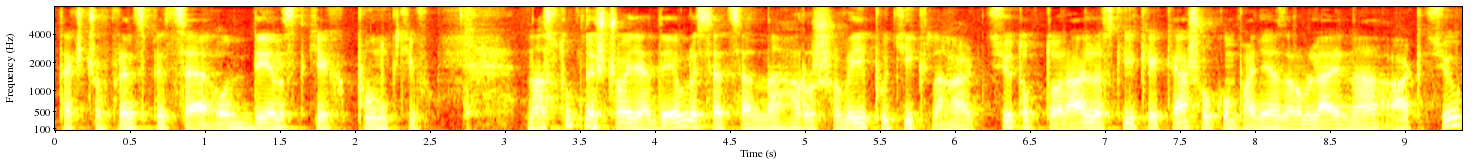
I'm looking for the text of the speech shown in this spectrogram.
Так що, в принципі, це один з таких пунктів. Наступне, що я дивлюся, це на грошовий потік на акцію, тобто реально скільки кешу компанія заробляє на акцію,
